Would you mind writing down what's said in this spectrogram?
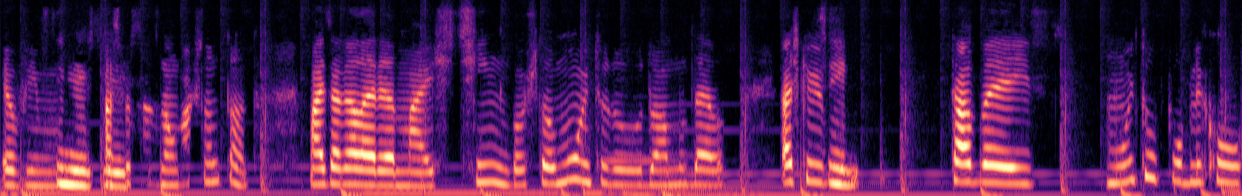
Eu vi Sim, as sim. pessoas não gostando tanto. Mas a galera mais teen gostou muito do, do álbum dela. Acho que Sim. talvez muito o público.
